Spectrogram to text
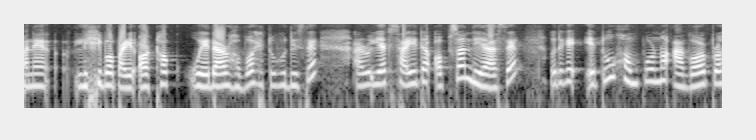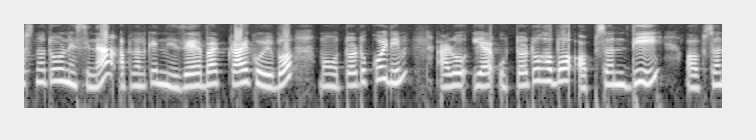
মানে লিখিব পাৰি অৰ্থ ৱেডাৰ হ'ব সেইটো সুধিছে। আৰু ইয়াত চাৰিটা অপশ্যন দিয়া আছে। গতিকে এইটো সম্পূৰ্ণ আগৰ প্ৰশ্নটোৰ নিচিনা আপোনালোকে নিজে এবাৰ ট্ৰাই কৰিব। মই উত্তৰটো কৈ দিম। আৰু ইয়াৰ উত্তৰটো হ'ব অপশ্যন ডি অপশ্যন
